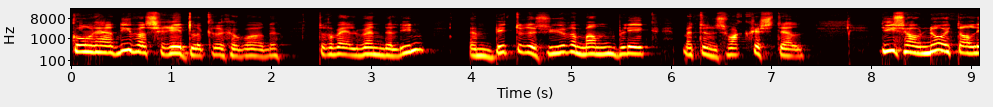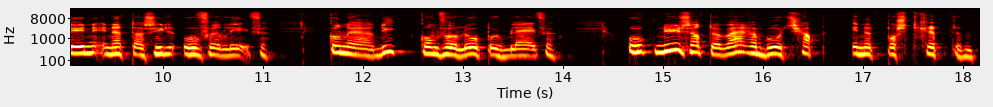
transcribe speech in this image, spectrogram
Conradie was redelijker geworden, terwijl Wendelin een bittere, zure man bleek met een zwak gestel. Die zou nooit alleen in het asiel overleven. Conradie kon voorlopig blijven. Ook nu zat de ware boodschap in het postscriptum.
